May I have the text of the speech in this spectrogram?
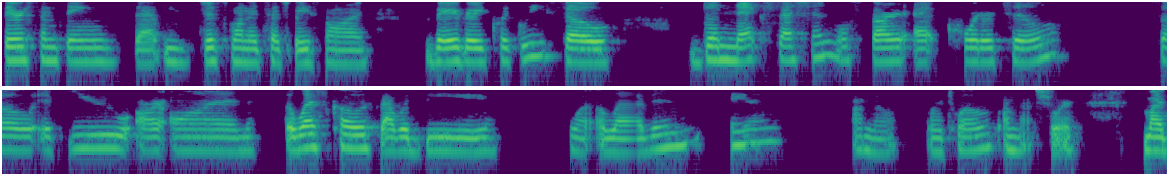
there's some things that we just want to touch base on very, very quickly. So the next session will start at quarter till so if you are on the West Coast, that would be what, 11 a.m.? I don't know, or 12, I'm not sure. My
